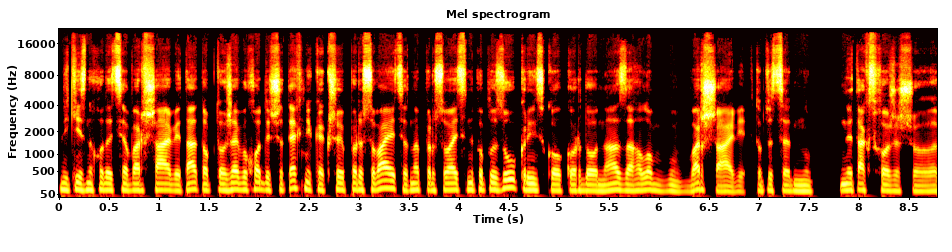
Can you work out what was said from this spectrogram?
який знаходиться в Варшаві, та тобто вже виходить, що техніка, якщо і пересувається, вона пересувається не поблизу українського кордону, а загалом в Варшаві. Тобто, це ну. Не так схоже, що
